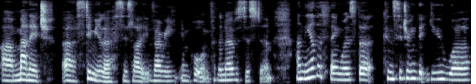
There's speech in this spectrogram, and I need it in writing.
uh, manage uh, stimulus is like very important for the nervous system. And the other thing was that considering that you were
